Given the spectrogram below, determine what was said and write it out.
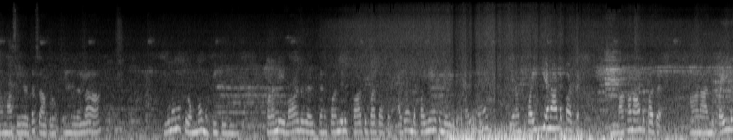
நம்ம செய்கிறத சாப்பிடுவோம் எங்களுக்கெல்லாம் உணவுக்கு ரொம்ப முக்கியத்துவம். குழந்தைய வாழ்றதுக்கு அந்த குழந்தைகளுக்கு பார்த்து பார்த்து அப்புறம் அதுவும் அந்த பையனுக்கும் தெரியும். என் பையன் என் பையனாட்ட பார்த்தேன். என் மகனாட்ட பார்த்தேன். ஆனால் அந்த பையில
